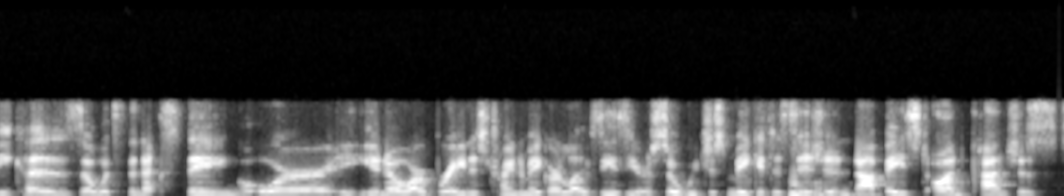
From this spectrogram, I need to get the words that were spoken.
because oh, what's the next thing? Or you know our brain is trying to make our lives easier so we just make a decision not based on conscious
